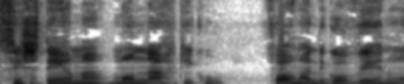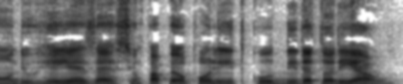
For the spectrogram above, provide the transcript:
Sistema monárquico forma de governo onde o rei exerce um papel político ditatorial.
